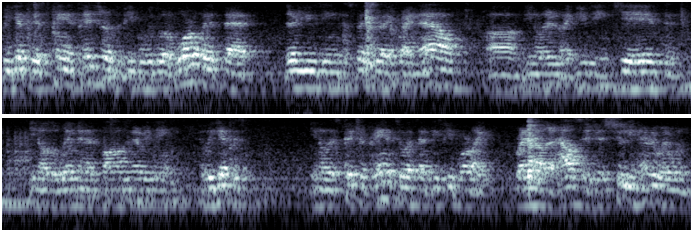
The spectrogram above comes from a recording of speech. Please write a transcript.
we get this painted picture of the people we go to war with that they're using, especially like right now, um, you know, they're like using kids and, you know, the women as bombs and everything. And we get this, you know, this picture painted to us that these people are like running out of their houses, just shooting everywhere, when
